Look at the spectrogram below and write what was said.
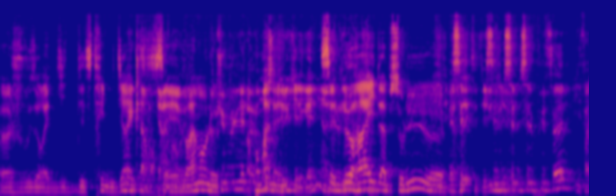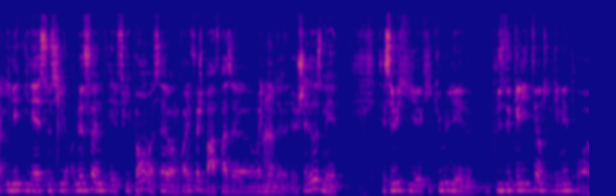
euh, je vous aurais dit des streams directs. clairement. c'est oui. vraiment le, Cumule les Bah, deux. pour moi, Ah, c'était lui qui allait gagner. hein. c'est le ride absolu. euh, c'est- le plus fun. Il, enfin, il, est, il est associé le fun et le flippant. Ça, encore une fois, je paraphrase euh, Aurélien de, de Shadows, mais c'est celui qui, qui cumule les- le plus de qualité entre guillemets pour euh,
